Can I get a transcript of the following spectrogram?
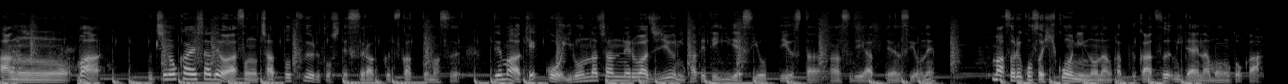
あのーまあうちの会社ではそのチャットツールとして Slack 使ってます。でまあ結構いろんなチャンネルは自由に立てていいですよっていうスタンスでやってるんですよね。まあそれこそ非公認のなんか部活みたいなものとか、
